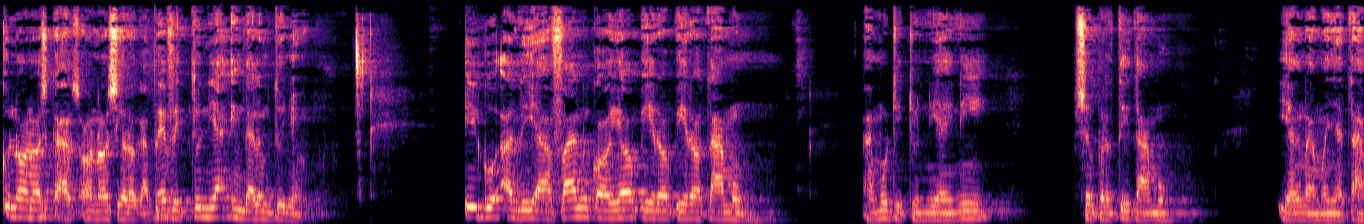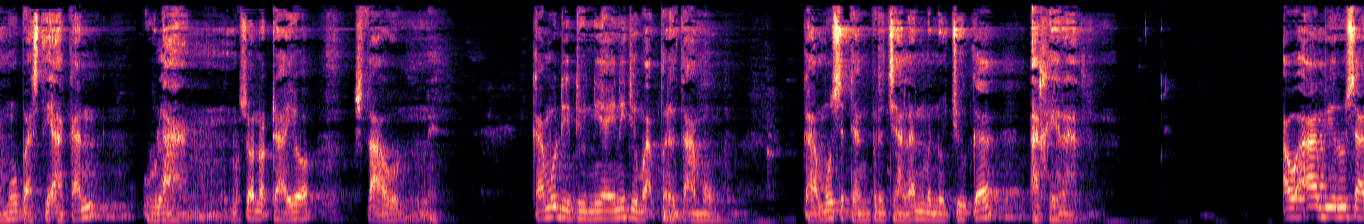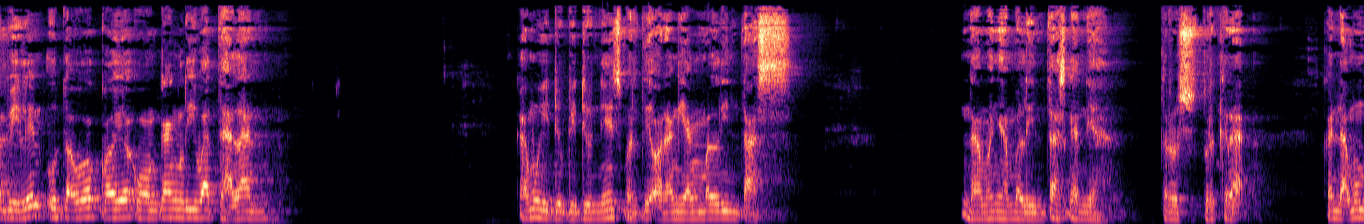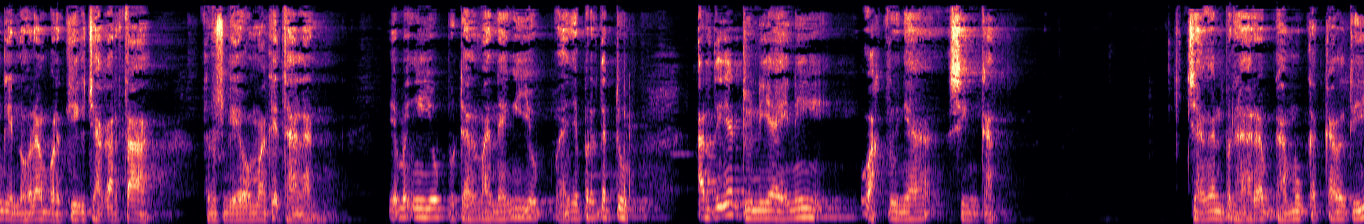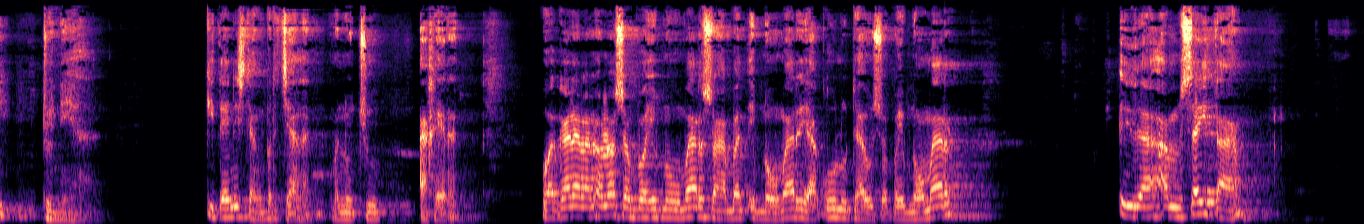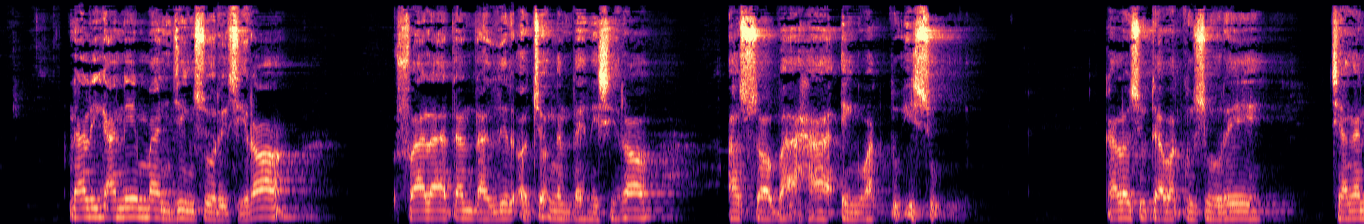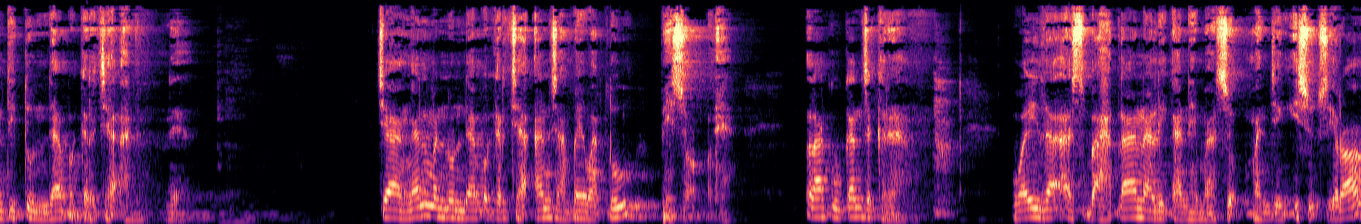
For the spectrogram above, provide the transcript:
kun ono kas ono sira kabeh fit dunya ing dalem dunya iku adiyafan kaya pira-pira tamu. Kamu di dunia ini seperti tamu. Yang namanya tamu pasti akan ulang. Musono dayo setahun. Kamu di dunia ini cuma bertamu. Kamu sedang berjalan menuju ke akhirat. Abiru sabilin utawa kaya wong kang liwat dalan. Kamu hidup di dunia seperti orang yang melintas namanya melintas kan ya terus bergerak kan tidak mungkin orang pergi ke Jakarta terus nggak mau pakai jalan ya mengiyup budal mana ngiyup hanya berteduh. Artinya dunia ini waktunya singkat. Jangan berharap kamu kekal di dunia. Kita ini sedang berjalan menuju akhirat. Wa kana lan ono sapa Ibnu Umar sahabat Ibnu Umar yaqulu dawu sapa Ibnu Umar Idza amsaita nalikane manjing sore sira fala tantazir ojo ngenteni sira as-sabaha ing waktu isu Kalau sudah waktu sore jangan ditunda pekerjaan ya. Jangan menunda pekerjaan sampai waktu besok ya. Lakukan segera. Wa idha asbahta nalikane masuk manjing isu siro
